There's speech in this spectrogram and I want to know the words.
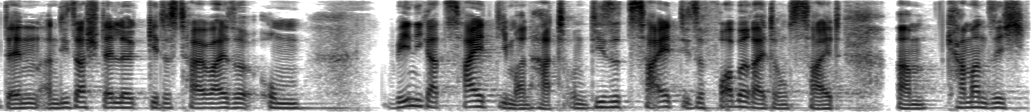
Denn an dieser Stelle geht es teilweise um weniger Zeit, die man hat. Und diese Zeit, diese Vorbereitungszeit, ähm, kann man sich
